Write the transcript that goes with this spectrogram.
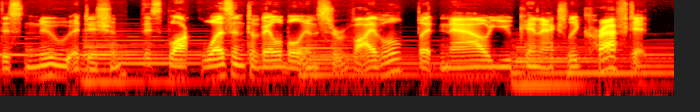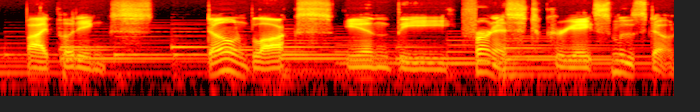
this new addition. This block wasn't available in survival, but now you can actually craft it by putting stone blocks in the furnace to create smooth stone.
